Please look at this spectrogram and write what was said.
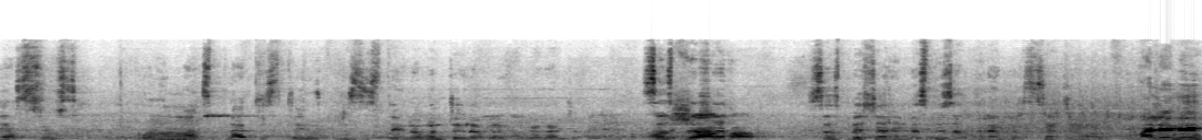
iyasusa roma blood stans resistan abona itekelakoevuke kanjani sesishaa Suspension industries are 300, Malini?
